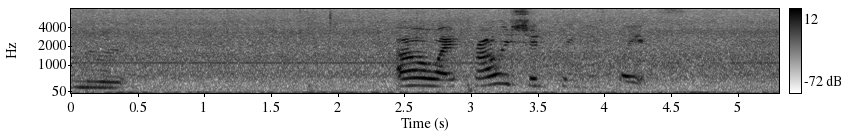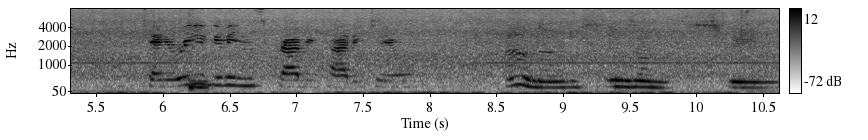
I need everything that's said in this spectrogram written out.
I'm not. Oh, I probably should clean these plates. Okay, who are you giving this Krabby Patty to? I don't know. Just it was on the screen.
